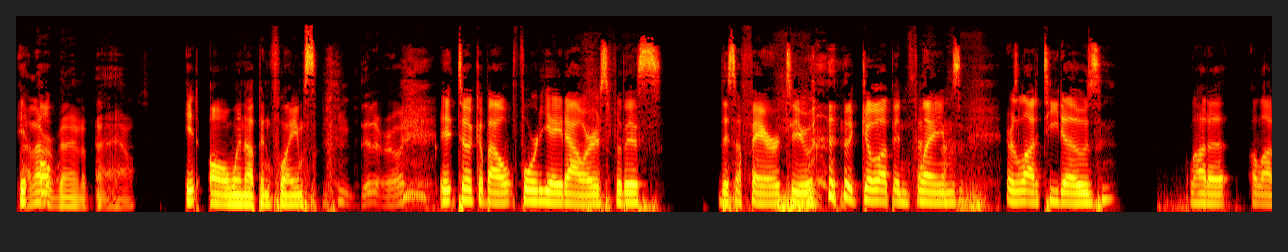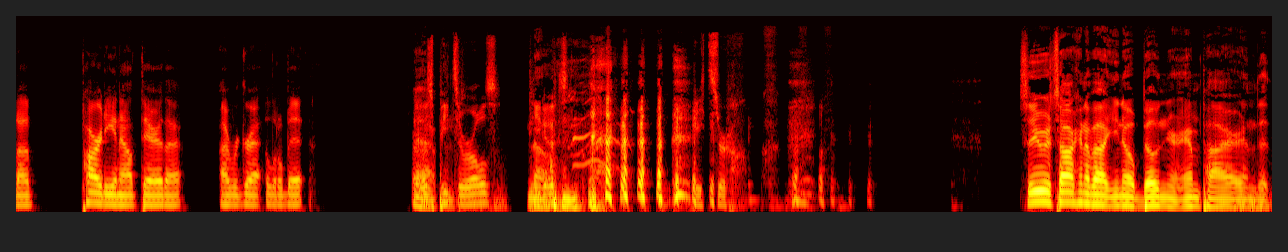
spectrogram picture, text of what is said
It I've never all- been in a penthouse. It all went up in flames. Did it really? it took about 48 hours for this this affair to go up in flames. There's a lot of Tito's, a lot of a lot of partying out there that I regret a little bit. Are those Happens. pizza rolls? No. Pizza roll. so you were talking about you know building your empire and that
